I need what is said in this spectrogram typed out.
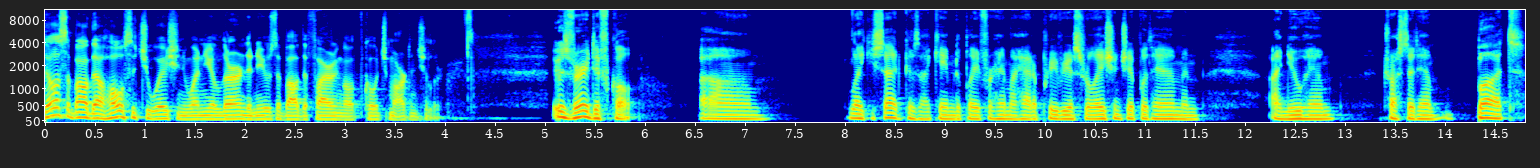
Tell us about the whole situation when you learned the news about the firing of Coach Martin Schiller. It was very difficult. Um, like you said, because I came to play for him. I had a previous relationship with him and I knew him, trusted him. But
